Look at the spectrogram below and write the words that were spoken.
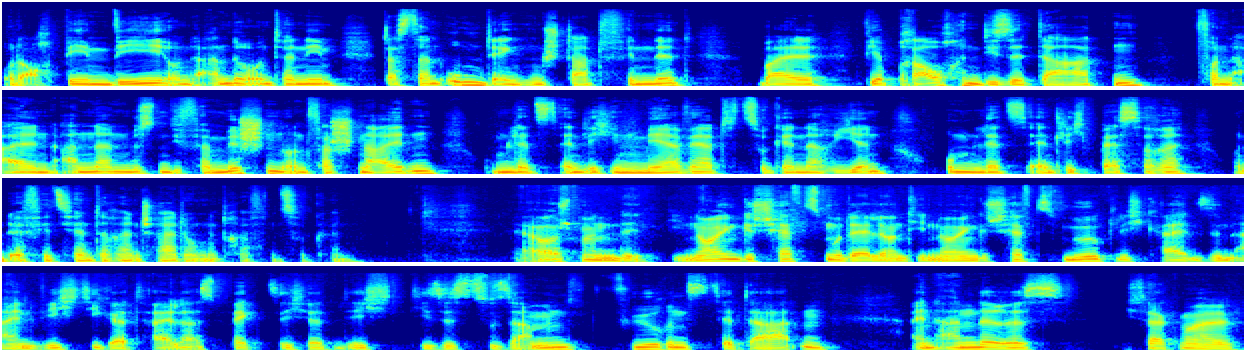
oder auch BMW und andere Unternehmen, dass dann Umdenken stattfindet, weil wir brauchen diese Daten von allen anderen, müssen die vermischen und verschneiden, um letztendlich einen Mehrwert zu generieren, um letztendlich bessere und effizientere Entscheidungen treffen zu können. Herr Oschmann, die neuen Geschäftsmodelle und die neuen Geschäftsmöglichkeiten sind ein wichtiger Teilaspekt sicherlich dieses Zusammenführens der Daten. Ein anderes, ich sag mal,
